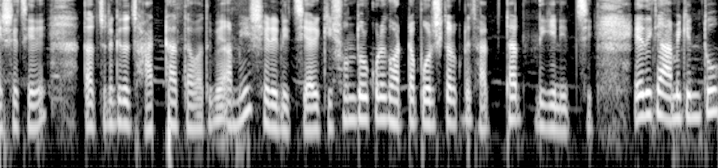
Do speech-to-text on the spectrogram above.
এসেছি, তার জন্য কিন্তু ঝাড় ঠাড় দেওয়া দেবে আমি সেরে নিচ্ছি আর কি সুন্দর করে ঘরটা পরিষ্কার করে ঝাড় ঠাড় দিয়ে নিচ্ছি। এদিকে আমি কিন্তু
